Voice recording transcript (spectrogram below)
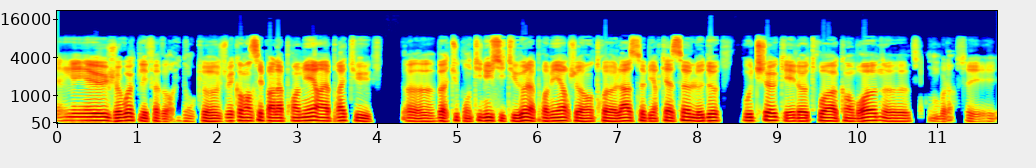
et je vois que les favoris. Donc, euh, je vais commencer par la première et après, tu, euh, bah, tu continues si tu veux. La première, je, entre l'As, Birkastle, le 2, Woodchuck et le 3, Cambronne. euh, voilà, c'est,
